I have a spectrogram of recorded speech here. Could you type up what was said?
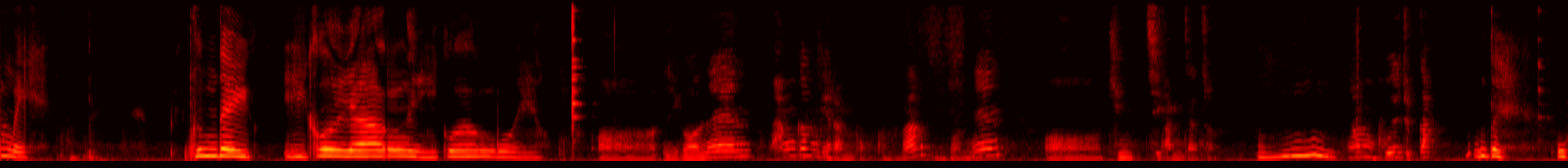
까매. 근데 이, 이거랑 이거랑 뭐예요? 어, 이거는 황금 계란 볶음밥, 이거는 어, 김치 감자전. 음. 한번 보여줄까? 네. 오.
